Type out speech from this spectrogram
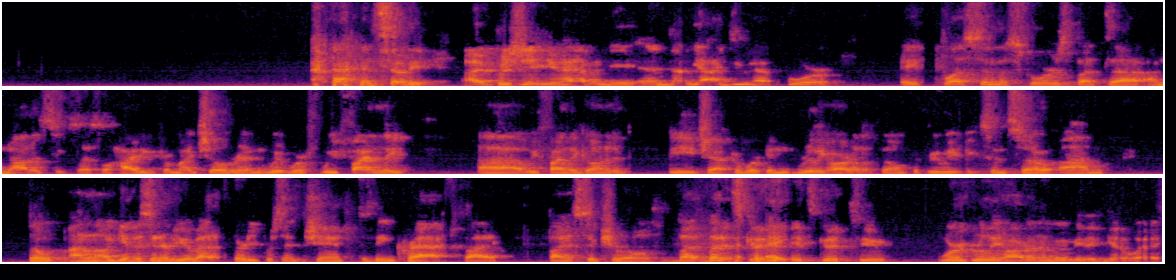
Tony, I appreciate you having me, and uh, yeah, I do have four a plus cinema scores, but uh, I'm not as successful hiding from my children. We, we're, we finally uh, we finally gone to the beach after working really hard on the film for three weeks, and so um, so I don't know. I give this interview about a thirty percent chance of being cracked by by a six year old, but but it's good. Hey. It's good to work really hard on a movie that get away.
